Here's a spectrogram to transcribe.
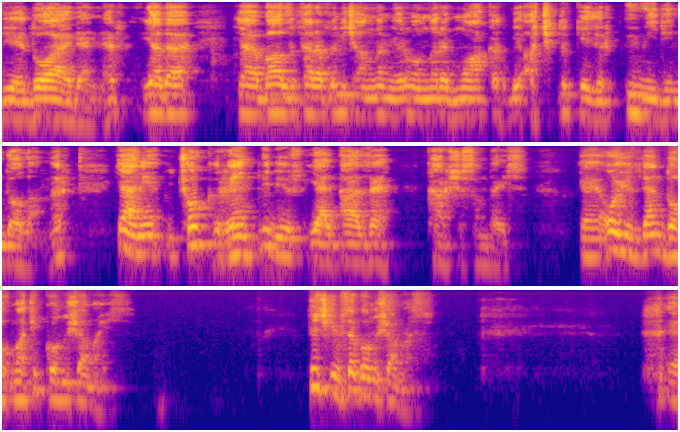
diye dua edenler ya da ya bazı taraftan hiç anlamıyorum onlara muhakkak bir açıklık gelir ümidinde olanlar. Yani çok renkli bir yelpaze karşısındayız. E, o yüzden dogmatik konuşamayız. Hiç kimse konuşamaz. E,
